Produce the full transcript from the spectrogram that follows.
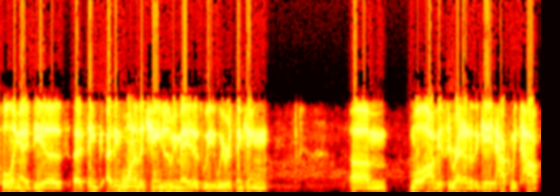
pulling ideas. I think I think one of the changes we made is we we were thinking. Um, well, obviously, right out of the gate, how can we top,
